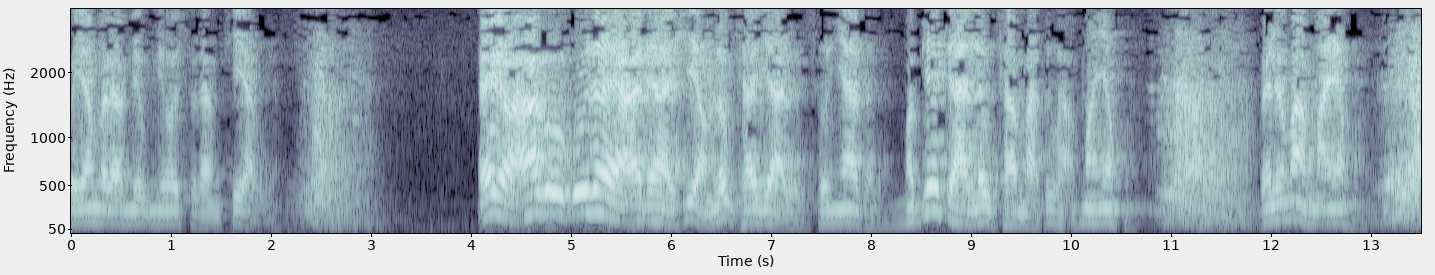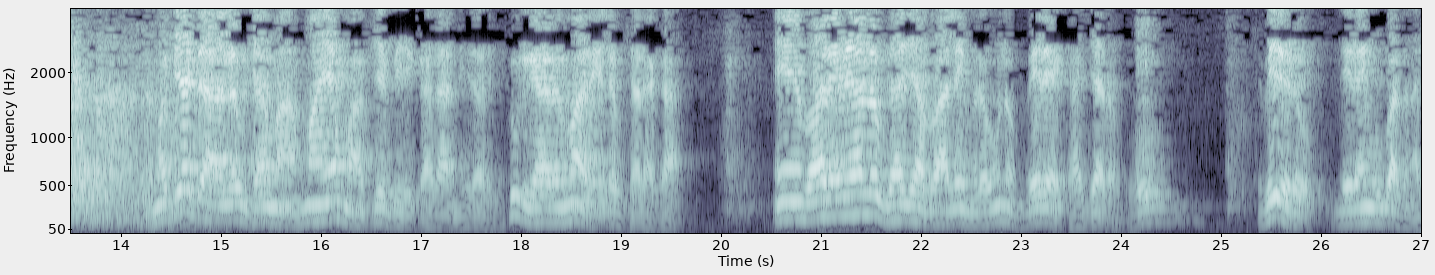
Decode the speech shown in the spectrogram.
ဗျံပရာမြုပ်မျိုးဆိုတာဖြစ်ရဘူးအဲ့တော့အာဟုကုသရအထာရှိအောင်လှုပ်ထားကြလို့ဆို냐တယ်မပြတ်တာလှုပ်ထားမှသူဟာအမှန်ရောက်မှာဘယ်လိုမှအမှန်ရောက်မှာ မပြတ်တာလှုပ်ထားမှအမှန်ရောက်မှာဖြစ်ပြီးကာလနေတော့ခုတရားဓမ္မတွေလှုပ်ထားတာကအင်းဘာတွေများလှုပ်ထားကြပါလိမ့်မလို့လို့မဲတဲ့အခါကျတော့ကိုတပည့်တို့နေတိုင်းဥပဒနာ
